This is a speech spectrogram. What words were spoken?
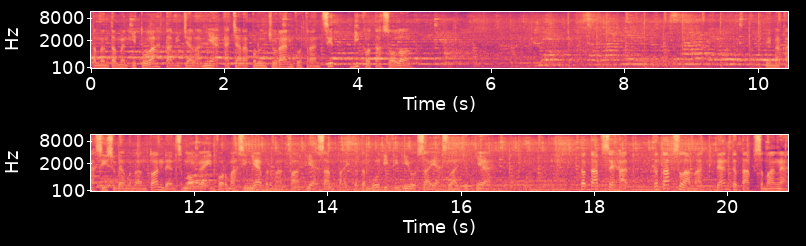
teman-teman itulah tadi jalannya acara peluncuran Go Transit di kota Solo. Terima kasih sudah menonton dan semoga informasinya bermanfaat ya sampai ketemu di video saya selanjutnya. Tetap sehat, tetap selamat, dan tetap semangat.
